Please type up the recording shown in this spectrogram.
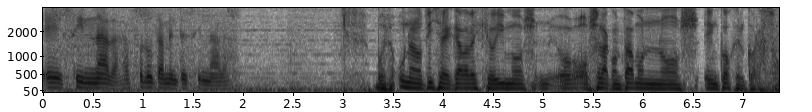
eh, sin nada, absolutamente sin nada. Bueno, una noticia que cada vez que oímos o, se la contamos nos encoge el corazón.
